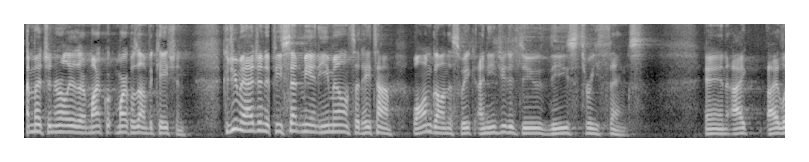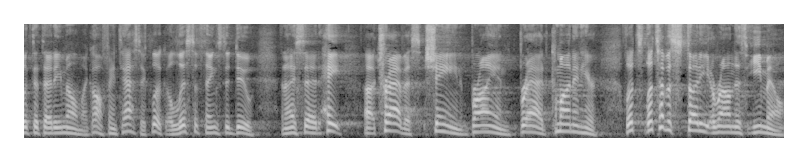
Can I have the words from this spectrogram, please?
I mentioned earlier that Mark, Mark, was on vacation. Could you imagine if he sent me an email and said, Hey, Tom, while I'm gone this week, I need you to do these three things? And I, I looked at that email. I'm like, oh, fantastic. Look, a list of things to do. And I said, hey, uh, Travis, Shane, Brian, Brad, come on in here. Let's, let's have a study around this email.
